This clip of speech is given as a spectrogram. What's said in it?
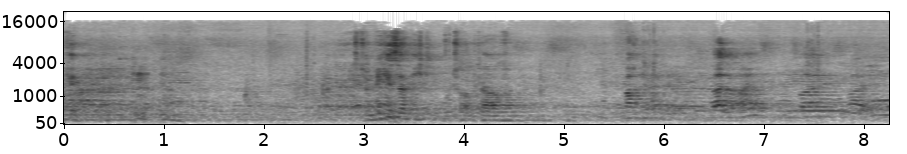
Okay. Für mich ist das nicht die gute Oktave. Machen wir. Also eins, zwei, drei.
